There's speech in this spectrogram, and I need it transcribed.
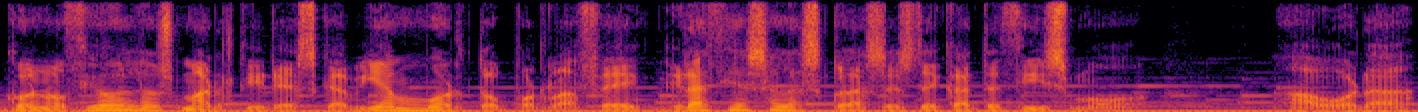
conoció a los mártires que habían muerto por la fe gracias a las clases de catecismo. Ahora,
